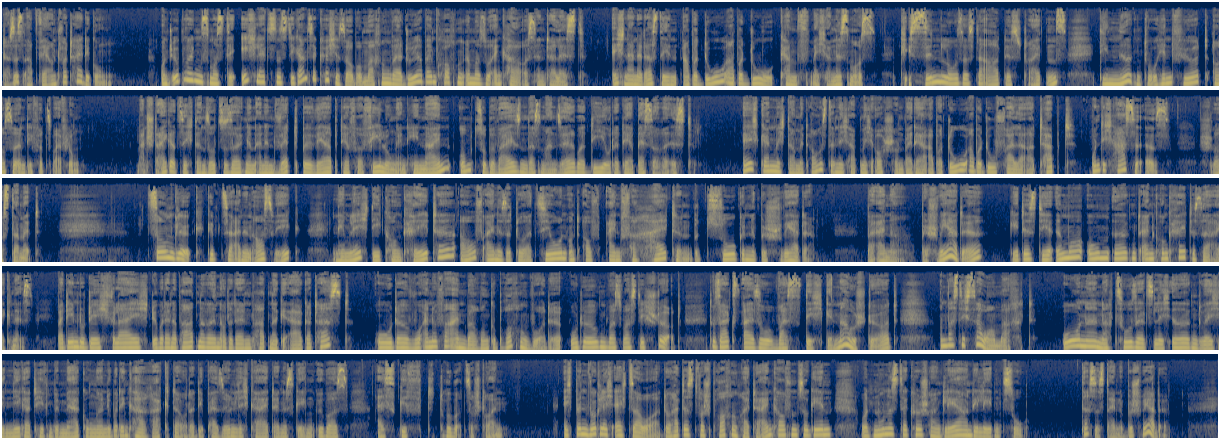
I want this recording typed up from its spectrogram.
Das ist Abwehr und Verteidigung. Und übrigens musste ich letztens die ganze Küche sauber machen, weil du ja beim Kochen immer so ein Chaos hinterlässt. Ich nenne das den Aber du, aber du Kampfmechanismus. Die sinnloseste Art des Streitens, die nirgendwo hinführt, außer in die Verzweiflung. Man steigert sich dann sozusagen in einen Wettbewerb der Verfehlungen hinein, um zu beweisen, dass man selber die oder der Bessere ist. Ich kenne mich damit aus, denn ich habe mich auch schon bei der Aber du, aber du Falle ertappt und ich hasse es. Schluss damit. Zum Glück gibt's ja einen Ausweg, nämlich die konkrete auf eine Situation und auf ein Verhalten bezogene Beschwerde. Bei einer Beschwerde geht es dir immer um irgendein konkretes Ereignis, bei dem du dich vielleicht über deine Partnerin oder deinen Partner geärgert hast oder wo eine Vereinbarung gebrochen wurde oder irgendwas, was dich stört. Du sagst also, was dich genau stört und was dich sauer macht, ohne noch zusätzlich irgendwelche negativen Bemerkungen über den Charakter oder die Persönlichkeit deines Gegenübers als Gift drüber zu streuen. Ich bin wirklich echt sauer. Du hattest versprochen, heute einkaufen zu gehen, und nun ist der Kühlschrank leer und die Läden zu. Das ist eine Beschwerde.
